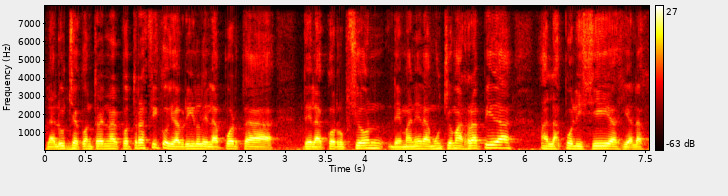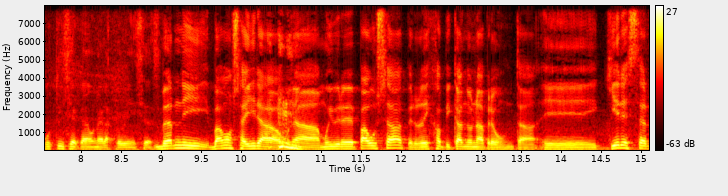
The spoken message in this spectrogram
la lucha contra el narcotráfico y abrirle la puerta de la corrupción de manera mucho más rápida a las policías y a la justicia de cada una de las provincias. Bernie, vamos a ir a una muy breve pausa, pero le dejo picando una pregunta. Eh, ¿Quiere ser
